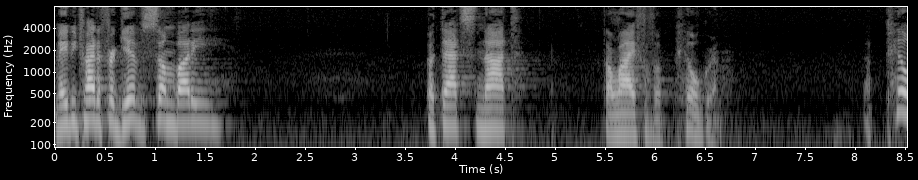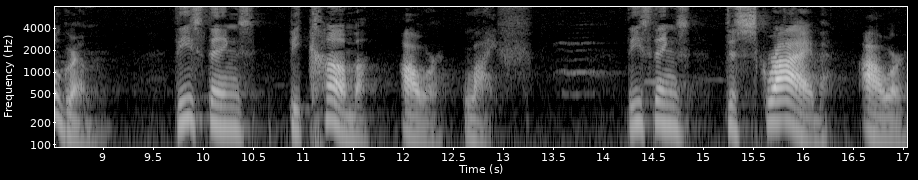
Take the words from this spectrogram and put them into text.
Maybe try to forgive somebody. But that's not the life of a pilgrim. A pilgrim, these things become our life. These things describe our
